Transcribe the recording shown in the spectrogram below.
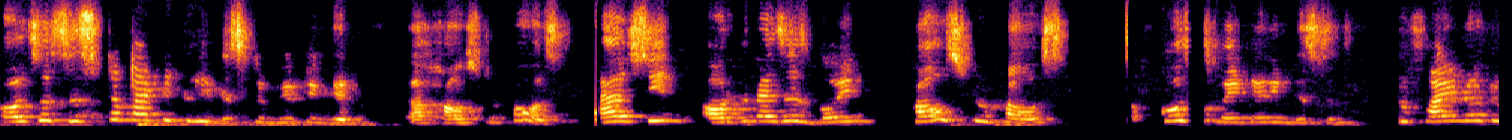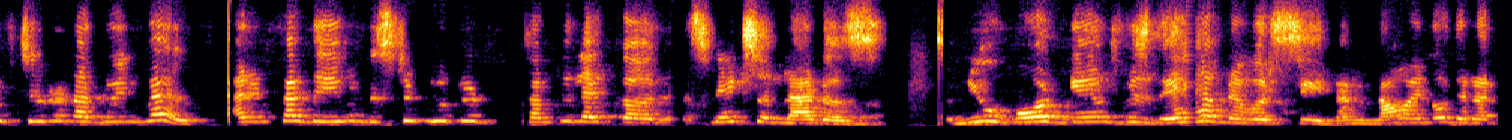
also systematically distributing it uh, house to house. I have seen organizers going house to house, of course, maintaining distance, to find out if children are doing well. And in fact, they even distributed something like uh, snakes and ladders, new board games which they have never seen. And now I know there are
